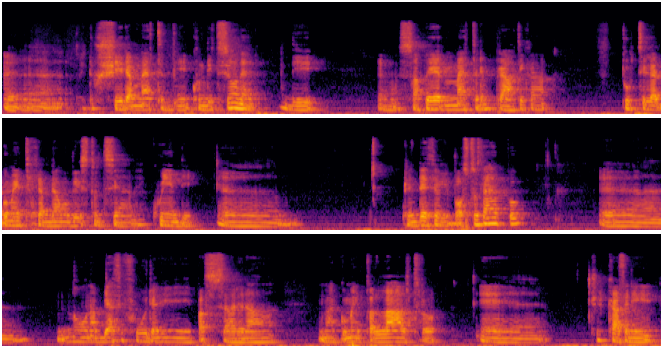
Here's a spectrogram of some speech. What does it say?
eh, riuscire a mettervi in condizione di eh, saper mettere in pratica tutti gli argomenti che abbiamo visto insieme. Quindi eh, prendetevi il vostro tempo, eh, non abbiate furia di passare da un argomento all'altro e cercate di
